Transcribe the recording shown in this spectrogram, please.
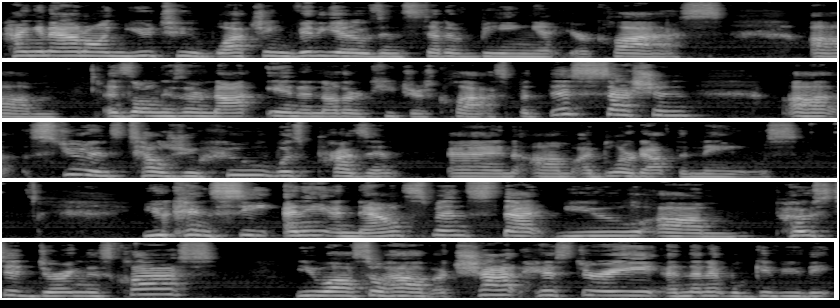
hanging out on YouTube watching videos instead of being at your class, um, as long as they're not in another teacher's class. But this session, uh, students tells you who was present, and um, I blurred out the names. You can see any announcements that you um, posted during this class. You also have a chat history, and then it will give you the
